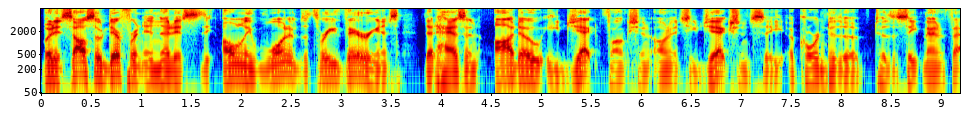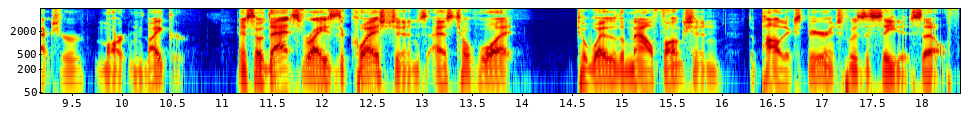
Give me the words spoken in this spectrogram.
But it's also different in that it's the only one of the three variants that has an auto eject function on its ejection seat, according to the to the seat manufacturer Martin Baker. And so that's raised the questions as to what to whether the malfunction the pilot experienced was the seat itself.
